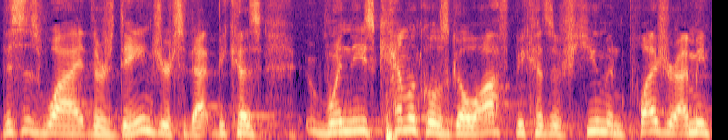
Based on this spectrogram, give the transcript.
This is why there's danger to that because when these chemicals go off because of human pleasure, I mean,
